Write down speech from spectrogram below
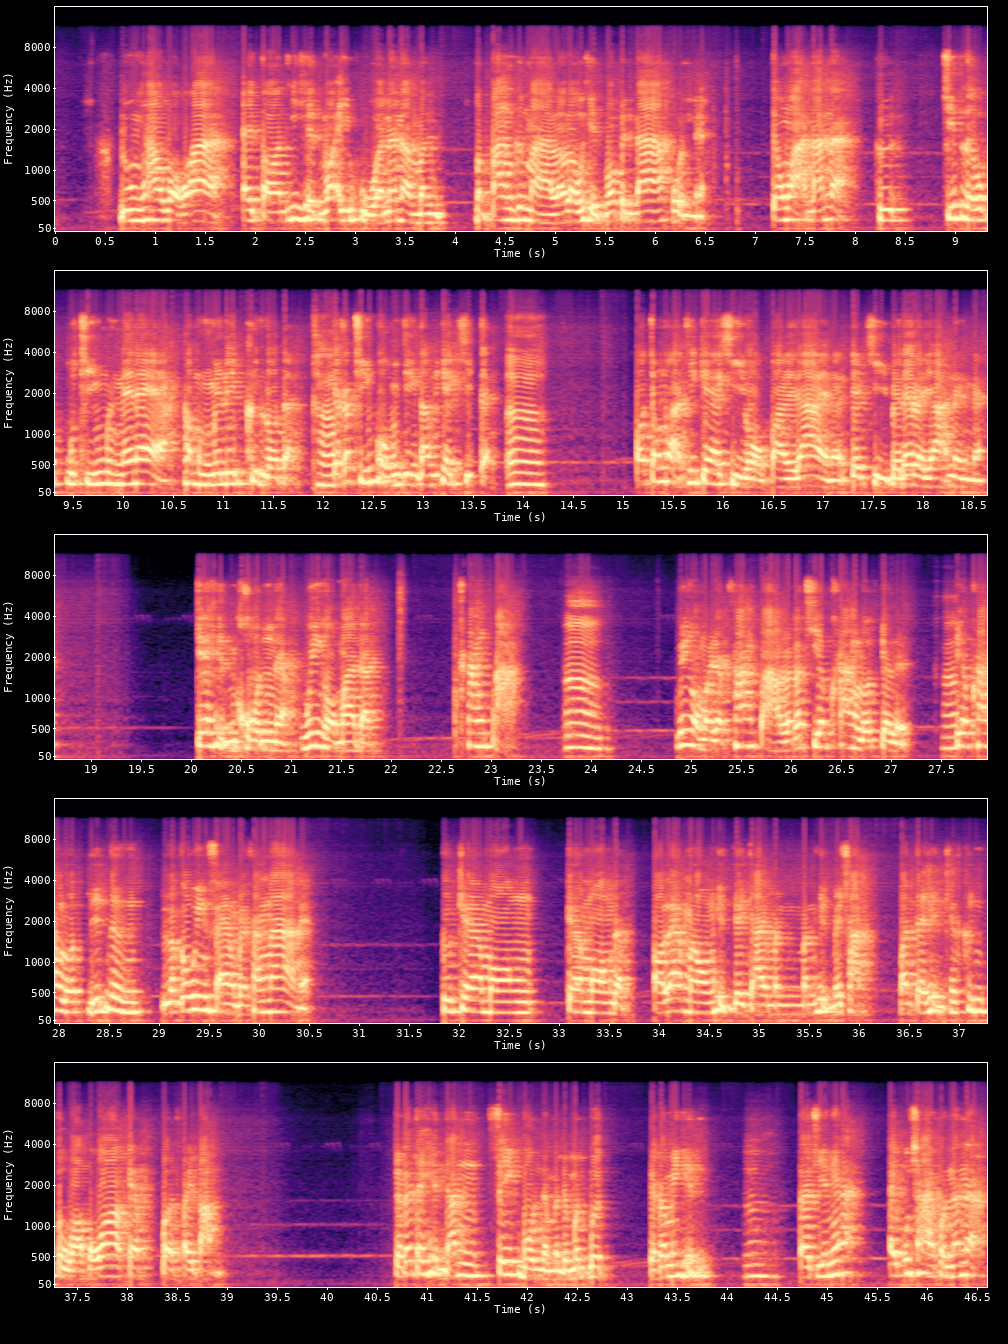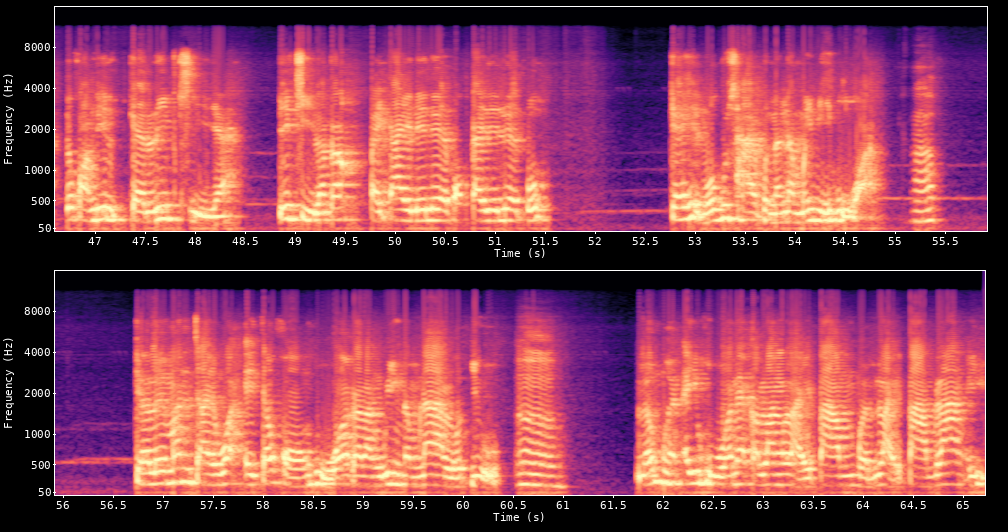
ลุงเชาบอกว่า ไอตอนที่เห็นว่าไอหัวนั่นน่ะ มันมันตั้งขึ้นมา แล้วเราเห็นว่าเป็นหน้าคนเนี่ย จังหวะนั้นน่ะ คือคิดเลยว่ากูทิ้งมึงแน่ๆถ้ามึงไม่รีบขึ้นรถอะครับแกก็ทิ้งผมจริงๆตามที่แกคิดอะเออพ อจังหวะที่แกขี่ออกไปได้เนี่ยแกขี่ไปได้ระยะหนึ่งเนี่ย แกเห็นคนเนี่ย วิ่งออกมาจากข้างป่าเออวิ่งออกมาจากข้างป่าแล้วก็เทียบข้างรถแกันเลยครับเทียบข้างรถนิดนึง แล้วก็วิ่งแซงไปข้างหน้าเนี่ย คือแกมอง แกมองแบบ ตอนแรกมองเห็นไกลๆมันมันเห็นไม่ชัด มันจะเห็นแค่ครึ่งตัว เพราะว่าแกเปิดไฟต่ำแกก็จะเห็นด้านซีกบนเนี่ยมันจะมืดๆแกก็ไม่เห็นเออแต่ทีเนี้ยไอ้ผู้ชายคนนั้นน่ะด้วยความที่แกรีบขี่ไงแกที่ขี่แล้วก็ไปใกล้เรื่อยๆพอใกล้เรื่อยๆปุ๊บแกเห็นว่าผู้ชายคนนั้นน่ะไม่มีหัวครับ แกเลยมั่นใจว่า ไอ้เจ้าของหัวกำลังวิ่งนำหน้ารถอยู่ เออ แล้วเหมือนไอ้หัวเนี่ยกำลังไหลตามเหมือนไหลตามร่างไอ้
